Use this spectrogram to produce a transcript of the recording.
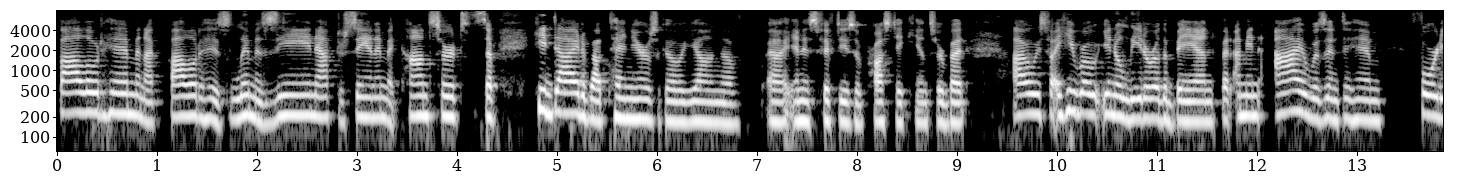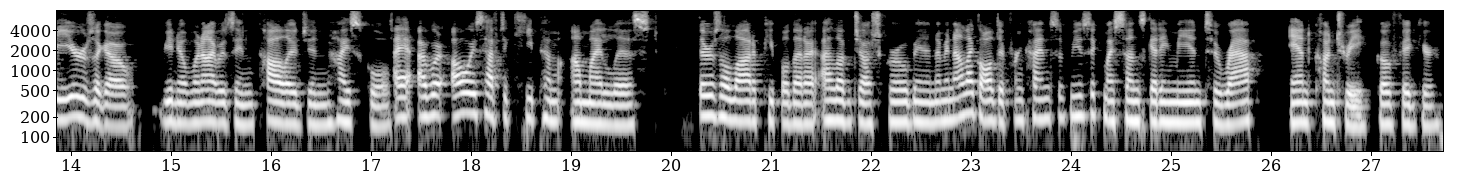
followed him and I followed his limousine after seeing him at concerts and stuff. He died about 10 years ago, young of uh, in his 50s of prostate cancer. But I always thought he wrote, you know, leader of the band. But I mean, I was into him 40 years ago, you know, when I was in college and high school. I, I would always have to keep him on my list. There's a lot of people that I, I love Josh Groban. I mean, I like all different kinds of music. My son's getting me into rap and country. Go figure.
